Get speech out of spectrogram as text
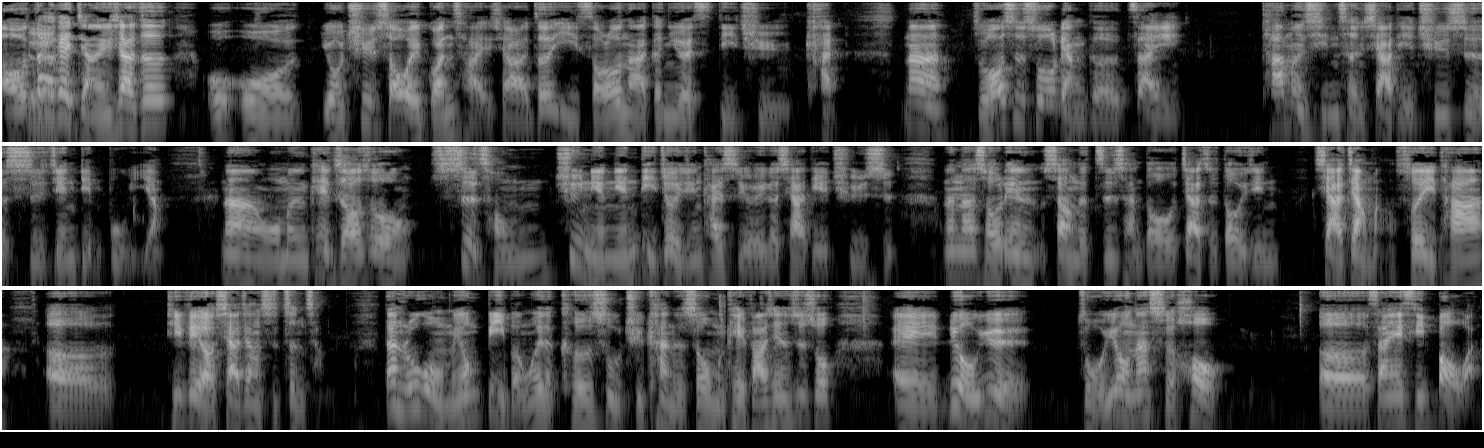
哦，大概讲一下，这我我有去稍微观察一下，这以 Solana 跟 USD 去看，那主要是说两个在他们形成下跌趋势的时间点不一样。那我们可以知道说，是从去年年底就已经开始有一个下跌趋势，那那时候链上的资产都价值都已经下降嘛，所以它呃 TVL 下降是正常。但如果我们用币本位的颗数去看的时候，我们可以发现是说，诶，六月左右那时候，呃，三 A C 爆完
